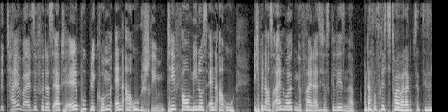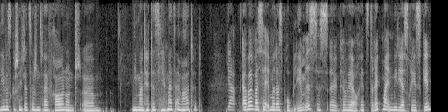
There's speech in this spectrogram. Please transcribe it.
wird teilweise für das RTL-Publikum NAU geschrieben. TV-NAU. Ich bin aus allen Wolken gefallen, als ich das gelesen habe. Und das ist richtig toll, weil da gibt's jetzt diese Liebesgeschichte zwischen zwei Frauen und ähm, niemand hätte es jemals erwartet. Ja, aber was ja immer das Problem ist, das äh, können wir ja auch jetzt direkt mal in Medias Res gehen,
